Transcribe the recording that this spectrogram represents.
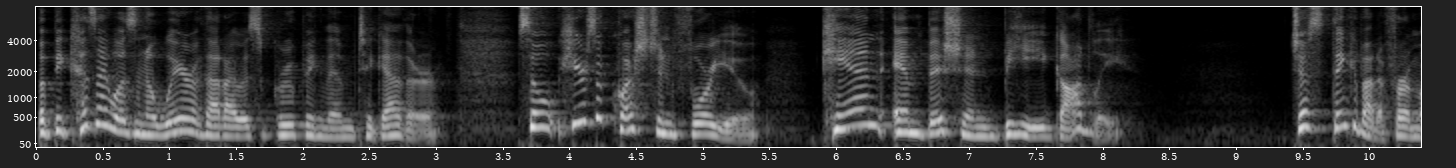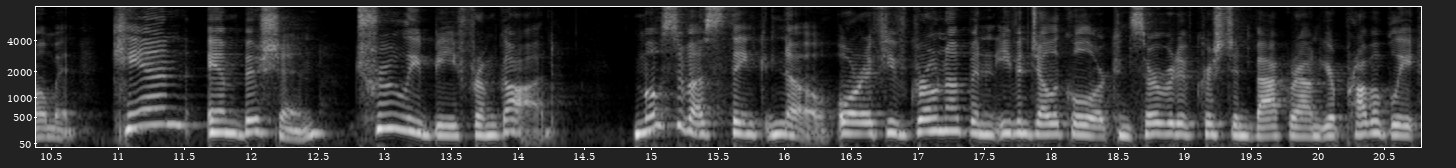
But because I wasn't aware of that, I was grouping them together. So here's a question for you Can ambition be godly? Just think about it for a moment. Can ambition truly be from God? Most of us think no, or if you've grown up in an evangelical or conservative Christian background, you're probably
